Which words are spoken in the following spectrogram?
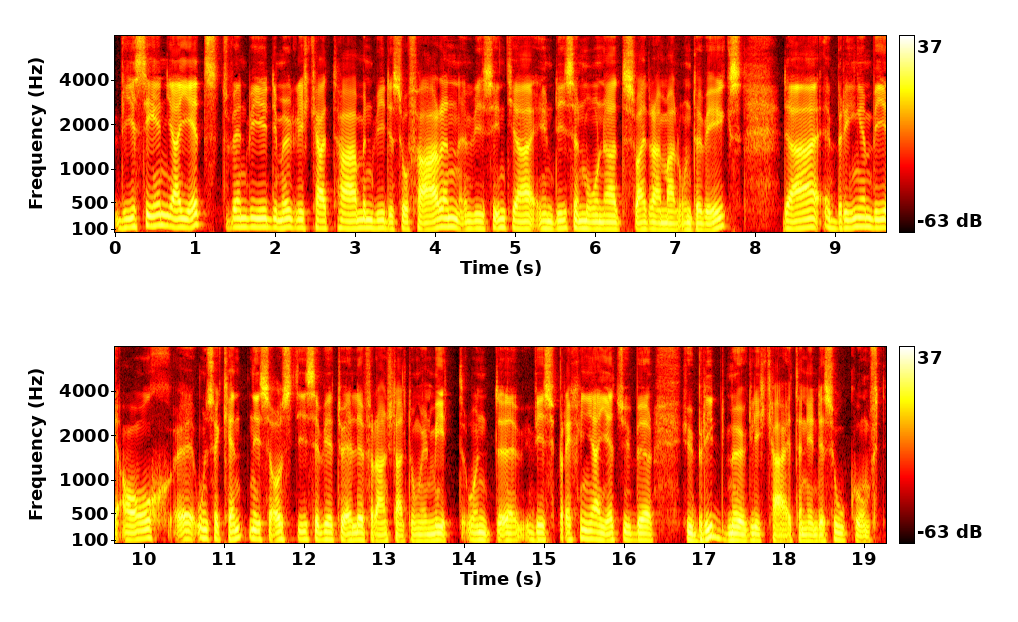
Wir sehen ja jetzt, wenn wir die Möglichkeit haben, wieder so fahren, wir sind ja in diesem Monat zwei, dreimal unterwegs, da bringen wir auch äh, unsere Kenntnis aus diesen virtuellen Veranstaltungen mit. Und äh, wir sprechen ja jetzt über Hybridmöglichkeiten in der Zukunft.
